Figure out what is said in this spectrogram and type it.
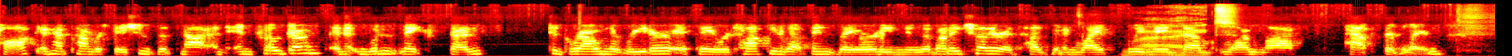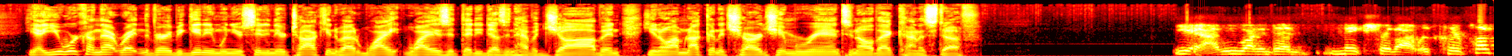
talk and have conversations that's not an info dump, and it wouldn't make sense to ground the reader if they were talking about things they already knew about each other as husband and wife. We right. made them long lost half siblings. Yeah, you work on that right in the very beginning when you're sitting there talking about why why is it that he doesn't have a job and you know I'm not going to charge him rent and all that kind of stuff. Yeah, we wanted to make sure that was clear. Plus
